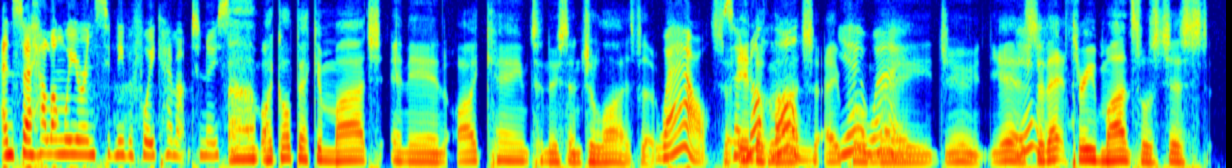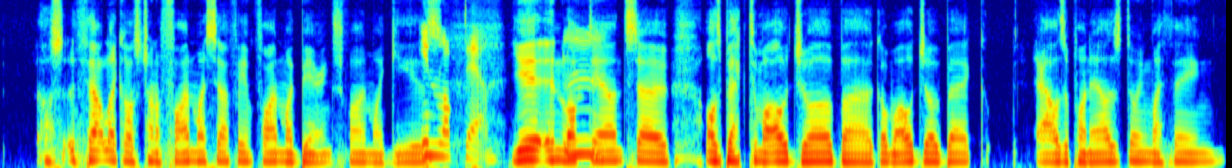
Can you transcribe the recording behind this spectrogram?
And so how long were you in Sydney before you came up to Noosa? Um, I got back in March, and then I came to Noosa in July. So wow. So, So, end not of long. March, so April, yeah. May, June. Yeah. So that three months was just. I was, it felt like I was trying to find myself in, find my bearings, find my gears. In lockdown. yeah, in Mm. lockdown. So I was back to my old job. Uh, got my old job back, hours upon hours doing my thing,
